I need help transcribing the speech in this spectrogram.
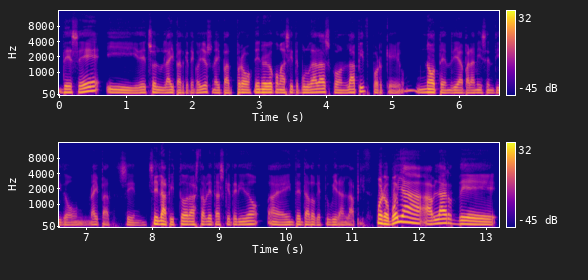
deseé y de hecho el iPad que tengo yo es un iPad Pro de 9,7 pulgadas con lápiz porque no tendría para mí sentido un iPad sin, lápiz. Todas las tabletas que he tenido eh, he intentado que tuvieran lápiz. Bueno, voy a hablar de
